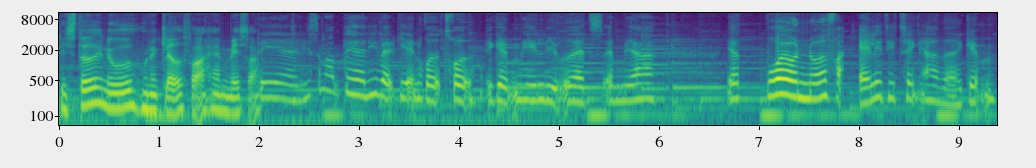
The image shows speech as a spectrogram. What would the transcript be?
det er stadig noget, hun er glad for at have med sig. Det er ligesom om det alligevel giver en rød tråd igennem hele livet, at jeg, jeg bruger jo noget fra alle de ting, jeg har været igennem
